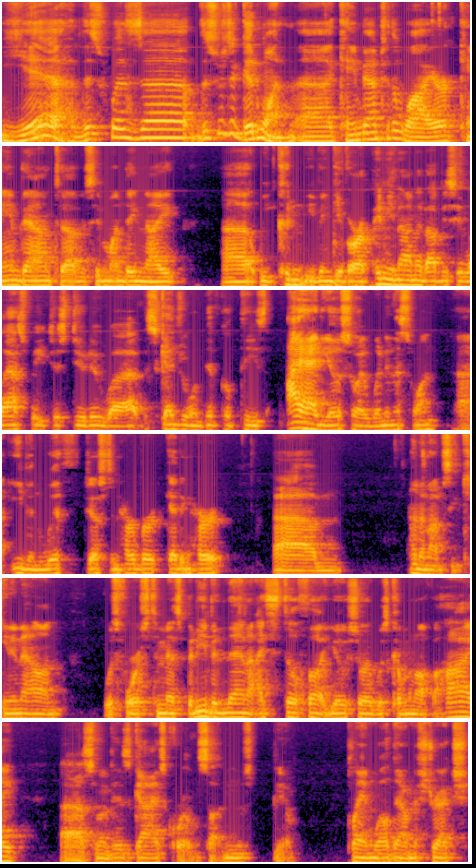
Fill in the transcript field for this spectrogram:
Yeah, this was uh, this was a good one. Uh, came down to the wire. Came down to obviously Monday night. Uh, we couldn't even give our opinion on it, obviously, last week just due to uh, the schedule and difficulties. I had Yosoi winning this one, uh, even with Justin Herbert getting hurt. Um, and then obviously Keenan Allen was forced to miss. But even then, I still thought Yosoi was coming off a high. Uh, some of his guys, Courtland Sutton, was you know playing well down the stretch.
